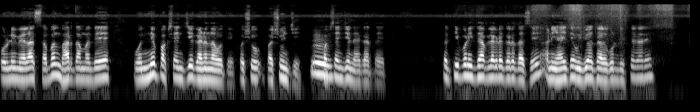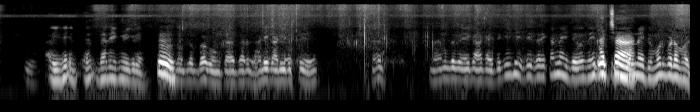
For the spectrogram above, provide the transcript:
पौर्णिमेला सबंध भारतामध्ये वन्य पक्ष्यांची गणना होते पशु पशूंची. पक्ष्यांची नाही करता येत. तर ती पण इथे आपल्याकडे करत असे आणि ह्या इथे उजव्या हाताला कुठं दिसते का रे? इथे जर एक मिनिट इकडे. बघ ओंकार जर झाडी काढली असते? नाही मग एक हा काय ते? की इथे जरी काढ नाही नाही ते मोड पटापट.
